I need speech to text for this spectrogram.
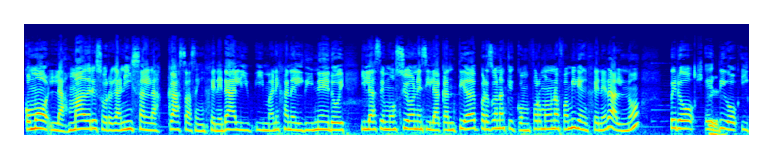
cómo las madres organizan las casas en general y, y manejan el dinero y, y las emociones y la cantidad de personas que conforman una familia en general, ¿no? Pero eh, Sí. digo, y,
